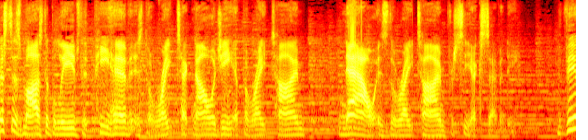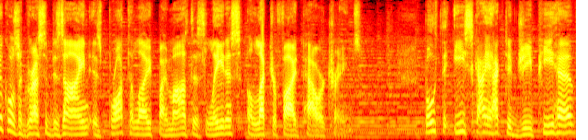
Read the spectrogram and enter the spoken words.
Just as Mazda believes that PHEV is the right technology at the right time, now is the right time for CX-70. The vehicle's aggressive design is brought to life by Mazda's latest electrified powertrains. Both the eSkyactiv G PHEV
